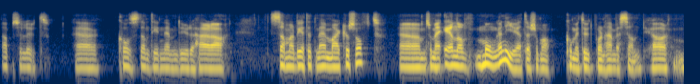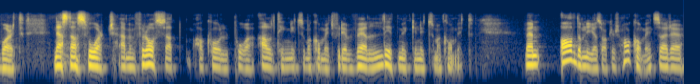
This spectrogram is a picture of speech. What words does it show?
absolut. Eh, Konstantin nämnde ju det här eh, samarbetet med Microsoft som är en av många nyheter som har kommit ut på den här mässan. Det har varit nästan svårt även för oss att ha koll på allting nytt som har kommit för det är väldigt mycket nytt som har kommit. Men av de nya saker som har kommit så är det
